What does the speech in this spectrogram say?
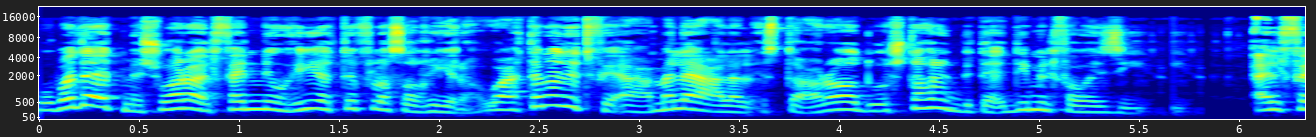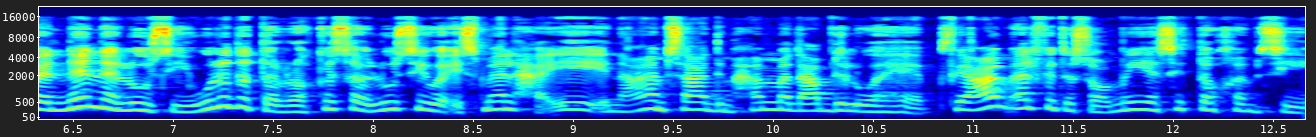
وبدأت مشوارها الفني وهي طفلة صغيرة واعتمدت في أعمالها على الاستعراض واشتهرت بتقديم الفوازير. الفنانة لوسي ولدت الراقصة لوسي واسمها الحقيقي إنعام سعد محمد عبد الوهاب في عام 1956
